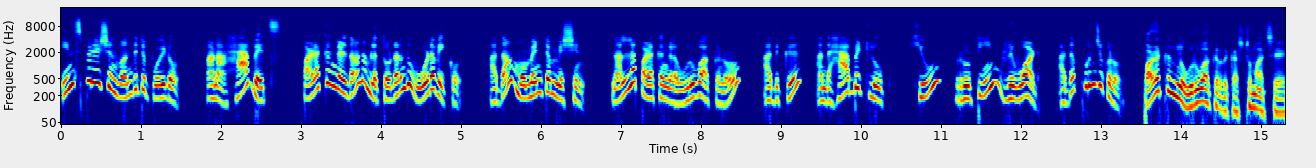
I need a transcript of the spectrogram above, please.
இன்ஸ்பிரேஷன் வந்துட்டு போயிடும். ஆனா ஹேபிட்ஸ் பழக்கங்கள் தான் நம்மள தொடர்ந்து ஓட வைக்கும். அதான் மொமெண்டம் மிஷின். நல்ல பழக்கங்களை உருவாக்கணும். அதுக்கு அந்த habit loop cue routine reward அத புரிஞ்சுக்கணும். பழக்கங்களை உருவாக்குறது கஷ்டமாச்சே.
